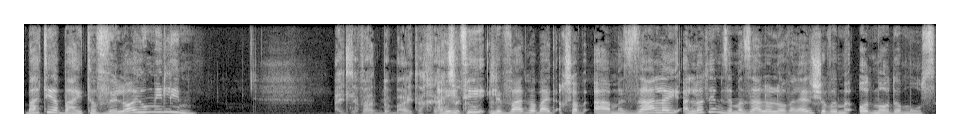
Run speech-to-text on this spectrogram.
באתי הביתה ולא היו מילים. היית לבד בבית אחרי הצגות. הייתי לבד בבית. עכשיו, המזל, אני לא יודעת אם זה מזל או לא, אבל היה לי שבוע מאוד מאוד עמוס.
